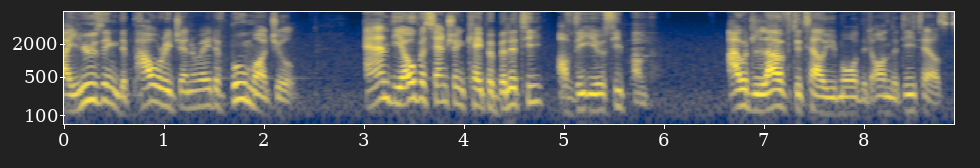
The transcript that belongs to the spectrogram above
by using the power regenerative boom module and the overcentering capability of the EOC pump. I would love to tell you more on the details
